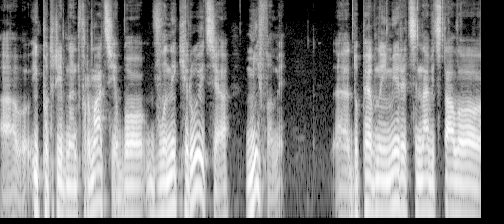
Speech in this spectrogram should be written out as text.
а, і потрібна інформація, бо вони керуються міфами. Е, До певної міри це навіть стало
